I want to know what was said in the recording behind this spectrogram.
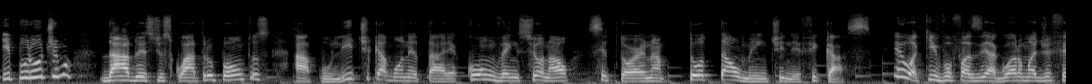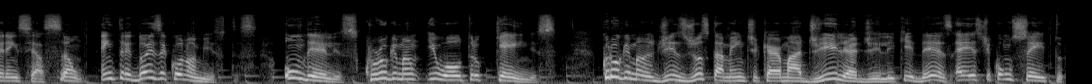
E por último, dado estes quatro pontos, a política monetária convencional se torna totalmente ineficaz. Eu aqui vou fazer agora uma diferenciação entre dois economistas, um deles Krugman e o outro Keynes. Krugman diz justamente que a armadilha de liquidez é este conceito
